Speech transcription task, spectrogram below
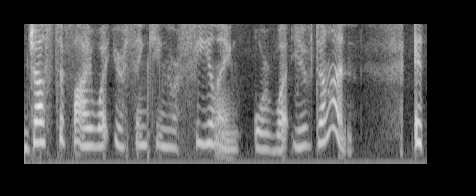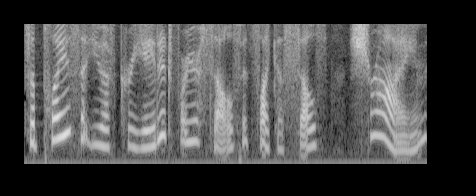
justify what you're thinking or feeling or what you've done. It's a place that you have created for yourself. It's like a self shrine,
